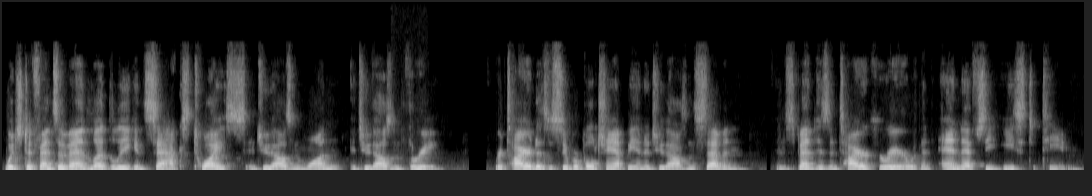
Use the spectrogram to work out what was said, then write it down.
Which defensive end led the league in sacks twice in 2001 and 2003? Retired as a Super Bowl champion in 2007 and spent his entire career with an NFC East team.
